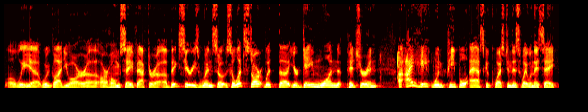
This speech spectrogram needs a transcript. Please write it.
Well, we uh, we're glad you are uh, are home safe after a, a big series win. So so let's start with uh, your game one pitcher. And I, I hate when people ask a question this way when they say,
